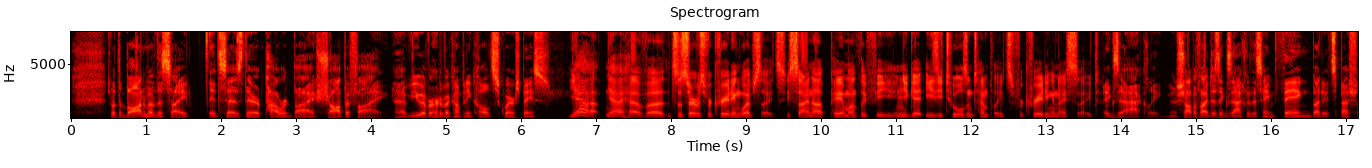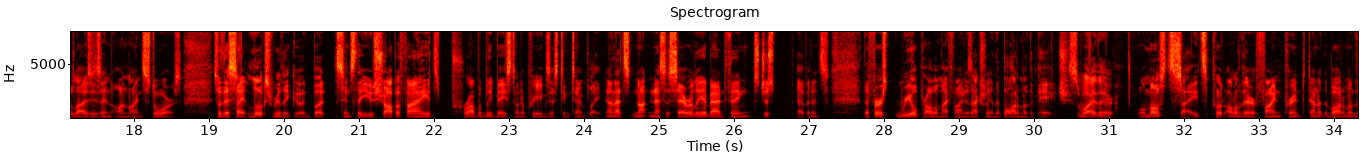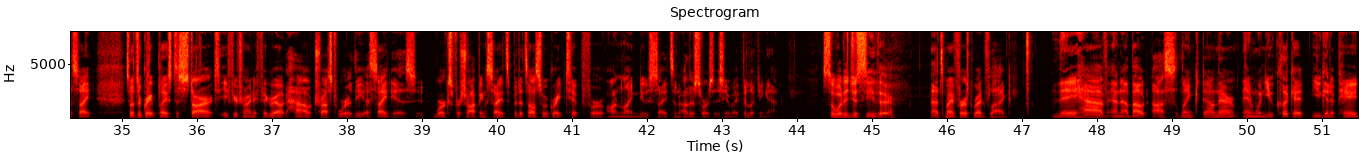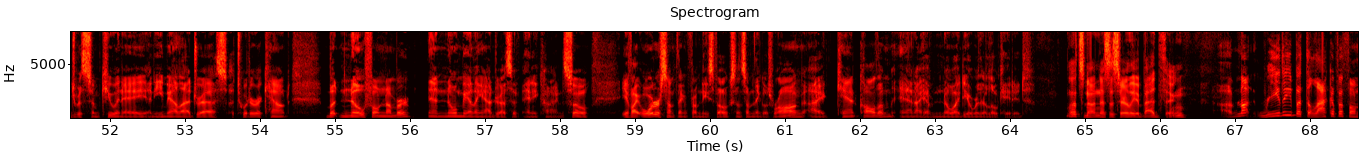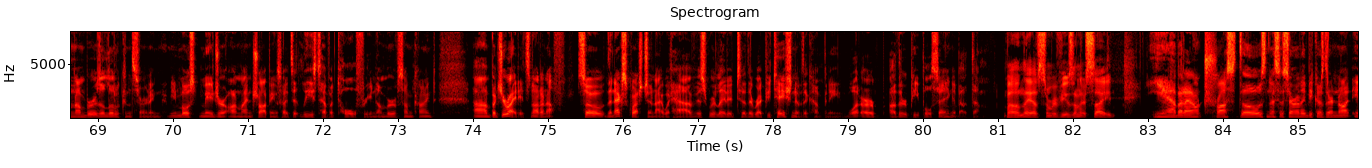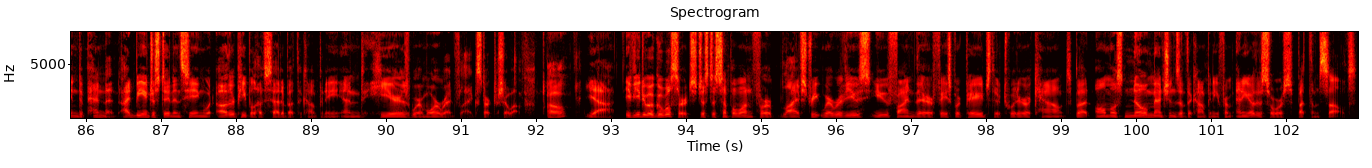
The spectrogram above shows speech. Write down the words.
So at the bottom of the site, it says they're powered by Shopify. Have you ever heard of a company called Squarespace? Yeah, yeah, I have. Uh, it's a service for creating websites. You sign up, pay a monthly fee, and you get easy tools and templates for creating a nice site. Exactly. Shopify does exactly the same thing, but it specializes in online stores. So this site looks really good, but since they use Shopify, it's probably based on a pre existing template. Now, that's not necessarily a bad thing, it's just evidence. The first real problem I find is actually on the bottom of the page. So, why there? Well, most sites put all of their fine print down at the bottom of the site. So it's a great place to start if you're trying to figure out how trustworthy a site is. It works for shopping sites, but it's also a great tip for online news sites and other sources you might be looking at. So, what did you see there? That's my first red flag. They have an about us link down there, and when you click it, you get a page with some Q&A, an email address, a Twitter account, but no phone number and no mailing address of any kind. So, if I order something from these folks and something goes wrong, I can't call them and I have no idea where they're located. Well, that's not necessarily a bad thing. Uh, not really, but the lack of a phone number is a little concerning. I mean, most major online shopping sites at least have a toll free number of some kind. Uh, but you're right, it's not enough. So the next question I would have is related to the reputation of the company. What are other people saying about them? Well, they have some reviews on their site. Yeah, but I don't trust those necessarily because they're not independent. I'd be interested in seeing what other people have said about the company, and here's where more red flags start to show up. Oh? Yeah. If you do a Google search, just a simple one for live streetwear reviews, you find their Facebook page, their Twitter account, but almost no mentions of the company from any other source but themselves.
